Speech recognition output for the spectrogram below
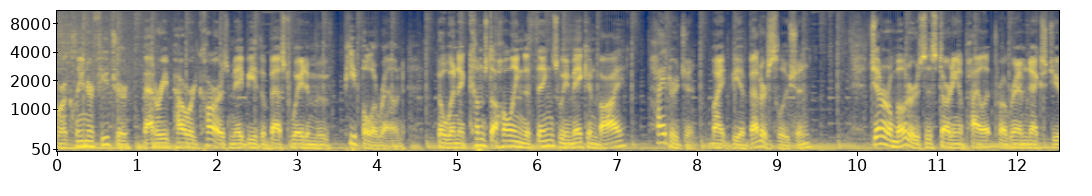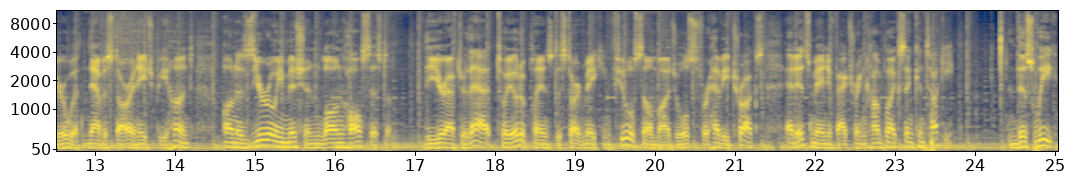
For a cleaner future, battery powered cars may be the best way to move people around. But when it comes to hauling the things we make and buy, hydrogen might be a better solution. General Motors is starting a pilot program next year with Navistar and J.B. Hunt on a zero emission long haul system. The year after that, Toyota plans to start making fuel cell modules for heavy trucks at its manufacturing complex in Kentucky. This week,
